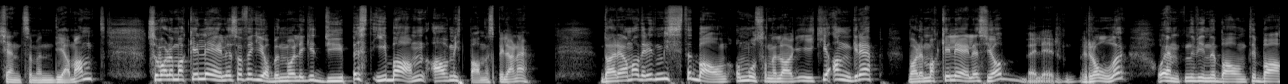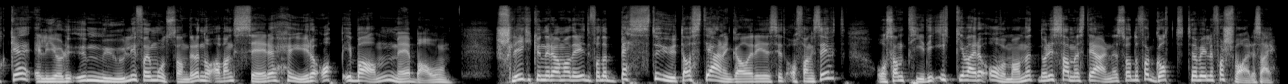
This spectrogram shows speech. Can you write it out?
kjent som en diamant, så var det Makelele som fikk jobben med å ligge dypest i banen av midtbanespillerne. Da Real Madrid mistet ballen og motstanderlaget gikk i angrep, var det Makeleles jobb, eller rolle, å enten vinne ballen tilbake eller gjøre det umulig for motstanderen å avansere høyere opp i banen med ballen. Slik kunne Real Madrid få det beste ut av stjernegalleriet sitt offensivt, og samtidig ikke være overmannet når de samme stjernene så det for godt til å ville forsvare seg.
